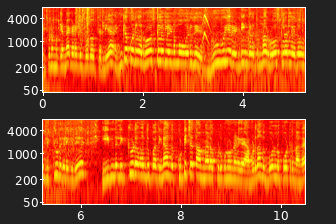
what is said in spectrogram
இப்போ நமக்கு என்ன கிடைக்க போதோ தெரியல இங்கே பாருங்க ரோஸ் கலரில் என்னமோ வருது. ப்ளூவையும் ரெட்டையும் கலத்தோம்னா ரோஸ் கலரில் ஏதோ ஒரு லிக்யூடு கிடைக்குது. இந்த லிக்யூடை வந்து பார்த்தீங்கன்னா அந்த குட்டிச்சத்தாம் மேலே கொடுக்கணும்னு நினைக்கிறேன். அப்படி தான் அந்த போர்டில் போட்டிருந்தாங்க.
